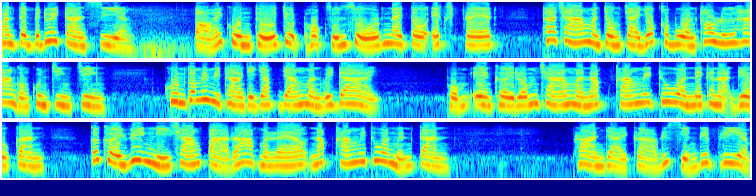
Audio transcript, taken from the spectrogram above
มันเต็มไปด้วยการเสี่ยง ต่อให้คุณถือจุด 600 ในโตเอ็กซ์เพรส ถ้าช้างมันจงใจยกขบวนเข้าลื้อห้างของคุณจริง ๆ คุณก็ไม่มีทางจะยับยั้งมันไว้ได้ ผมเองเคยล้มช้างมานับครั้งไม่ถ้วนในขณะเดียวกัน ก็เคยวิ่งหนีช้างป่าราบมาแล้ว นับครั้งไม่ถ้วนเหมือนกัน พรานใหญ่กล่าวด้วยเสียงเรียบ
